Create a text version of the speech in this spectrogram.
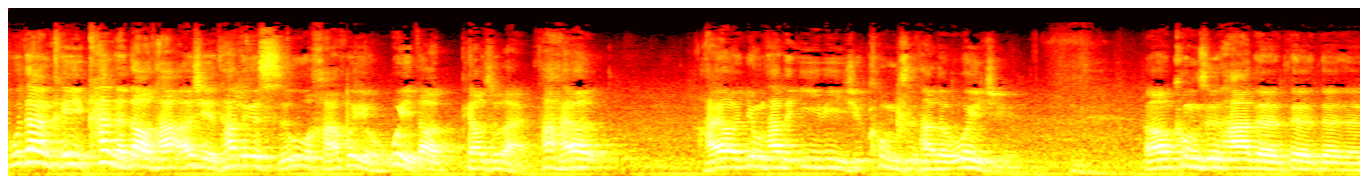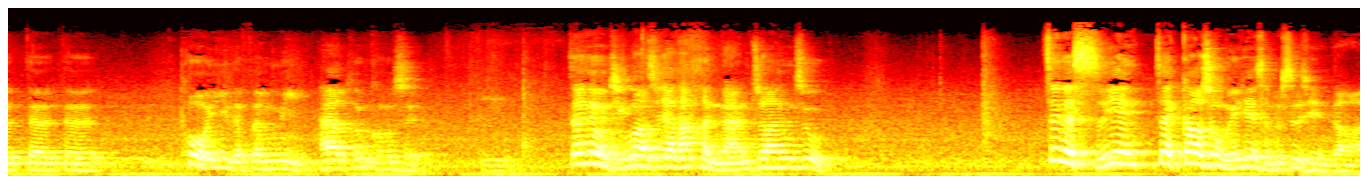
不但可以看得到它，而且它那个食物还会有味道飘出来，它还要还要用它的毅力去控制它的味觉，然后控制它的的的的的的。唾液的分泌，还要吞口水。在那种情况之下，他很难专注。这个实验在告诉我们一件什么事情，你知道吗？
